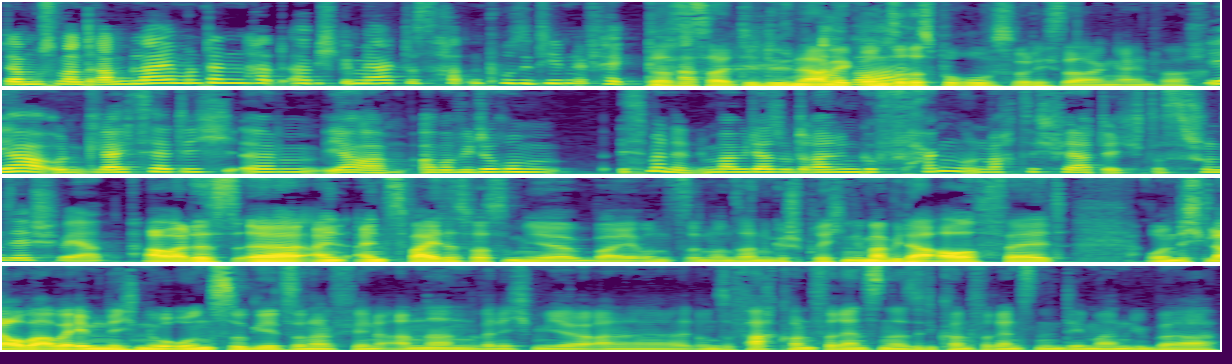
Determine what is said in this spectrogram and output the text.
da muss man dranbleiben und dann habe ich gemerkt, das hat einen positiven Effekt. Das gehabt. ist halt die Dynamik aber, unseres Berufs, würde ich sagen, einfach. Ja, und gleichzeitig, ähm, ja, aber wiederum ist man dann immer wieder so dran gefangen und macht sich fertig. Das ist schon sehr schwer. Aber das äh, ein, ein zweites, was mir bei uns in unseren Gesprächen immer wieder auffällt, und ich glaube aber eben nicht nur uns so geht, sondern vielen anderen, wenn ich mir äh, unsere Fachkonferenzen, also die Konferenzen, in denen man über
